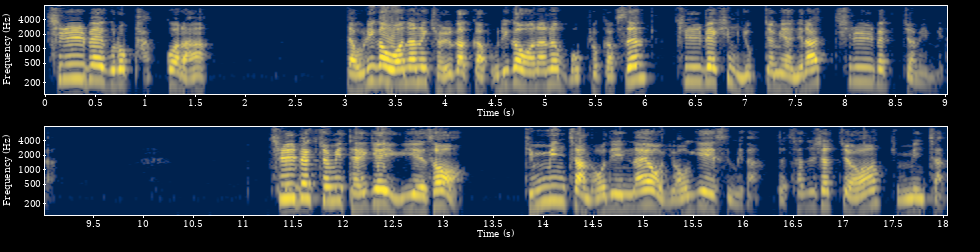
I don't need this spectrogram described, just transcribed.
700으로 바꿔라. 자, 우리가 원하는 결과값, 우리가 원하는 목표값은 716점이 아니라 700점입니다. 700점이 되기 위해서 김민찬 어디 있나요? 여기에 있습니다. 자, 찾으셨죠? 김민찬.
